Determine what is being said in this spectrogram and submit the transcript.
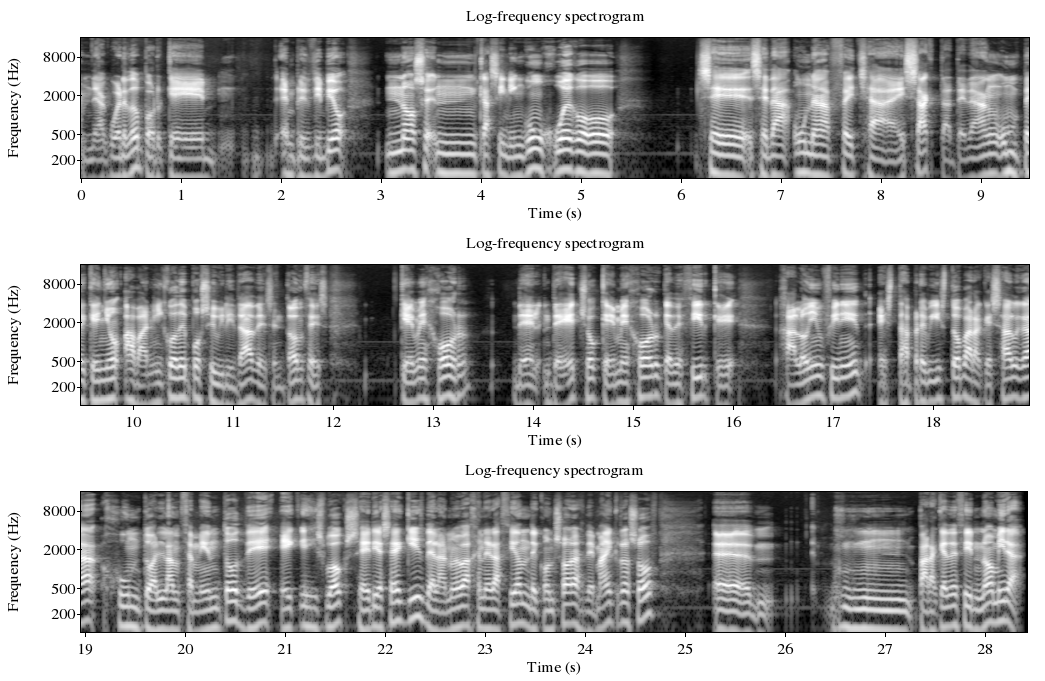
¿de acuerdo? Porque en principio no sé, mm, casi ningún juego se, da una fecha exacta, te dan un pequeño abanico de posibilidades. Entonces, qué mejor, de, de hecho, qué mejor que decir que Halo Infinite está previsto para que salga junto al lanzamiento de Xbox Series X de la nueva generación de consolas de Microsoft. Eh, Mm, ¿Para qué decir? No, mira,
